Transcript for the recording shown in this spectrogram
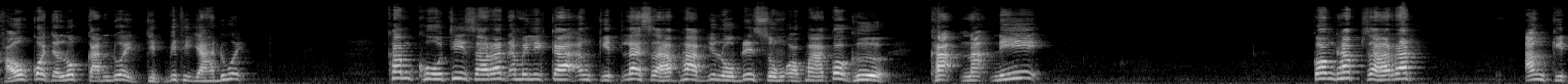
เขาก็จะลบกันด้วยจิตวิทยาด้วยคำขู่ที่สหรัฐอเมริกาอังกฤษและสหภาพยุโรปได้ส่งออกมาก็คือ ขณะนี้ กองทัพสหรัฐ อังกฤษ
